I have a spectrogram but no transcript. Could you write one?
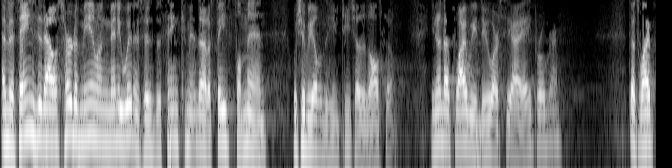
And the things that thou hast heard of me among many witnesses, the same commit thou to faithful men, which should be able to teach others also. You know that's why we do our CIA program. That's why,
